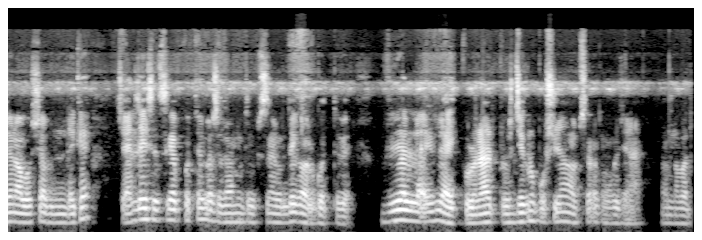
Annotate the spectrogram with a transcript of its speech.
জন্য অবশ্যই আপনাদেরকে চ্যানেলে সাবস্ক্রাইব করতে হবে সাধারণত অপশন বলতে কল করতে হবে। ভিডিও লাইক লাইক করুন। আর যে কোনো প্রশ্ন অবশ্যই জানান ধন্যবাদ।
